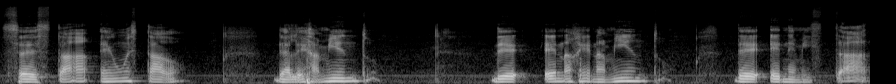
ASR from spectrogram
se está en un estado de alejamiento, de enajenamiento, de enemistad,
